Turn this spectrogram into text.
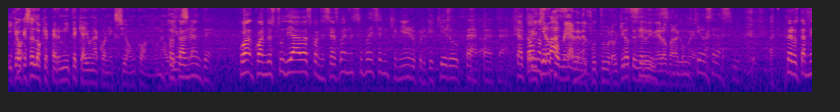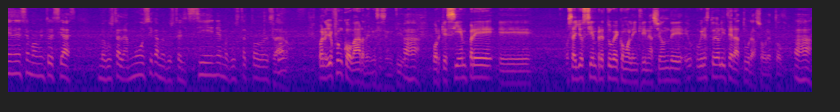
Y creo que eso es lo que permite que haya una conexión con una audiencia. Totalmente. Cu- Cuando estudiabas, cuando decías, bueno, sí voy a ser ingeniero porque quiero... Pa, pa, pa", que a todos nos quiero pasa, comer en el futuro, quiero tener Sí, dinero para comer. quiero ser así. Pero también en ese momento decías, me gusta la música, me gusta el cine, me gusta todo esto. Claro. Bueno, yo fui un cobarde en ese sentido, Ajá. porque siempre, eh, o sea, yo siempre tuve como la inclinación de, hubiera estudiado literatura sobre todo, Ajá.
